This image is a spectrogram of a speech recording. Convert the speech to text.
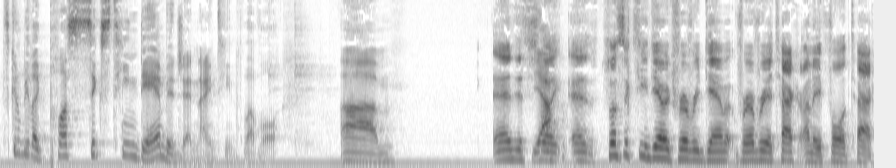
It's gonna be like plus sixteen damage at nineteenth level. Um, And it's Yeah. like and it's plus sixteen damage for every damage for every attack on a full attack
